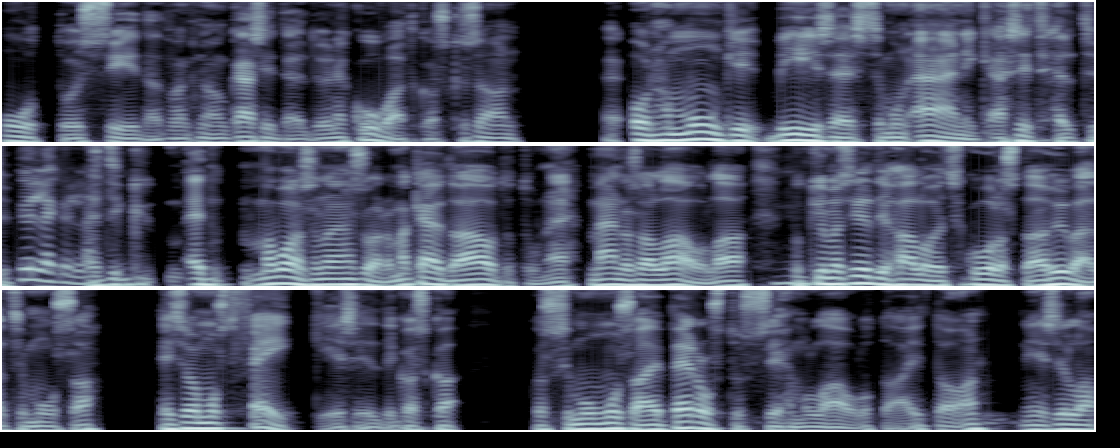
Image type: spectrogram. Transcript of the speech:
muuttuisi siitä, että vaikka ne on käsitelty ne kuvat, koska se on, onhan munkin biiseissä mun ääni käsitelty. Kyllä, kyllä. Et, et, mä voin sanoa ihan suoraan, mä käytän autotune, mä en osaa laulaa, mm. mutta kyllä mä silti haluan, että se kuulostaa hyvältä se musa. Ei se ole musta feikkiä silti, koska, koska mun musa ei perustu siihen mun laulutaitoon. Niin silloin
